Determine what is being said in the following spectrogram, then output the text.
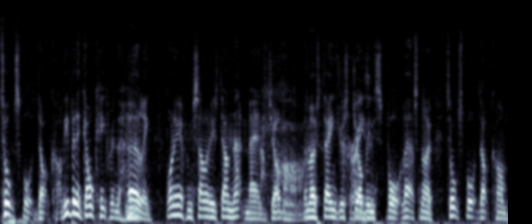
Talksport.com. Have you been a goalkeeper in the hmm. hurling? Want to hear from someone who's done that mad oh, job, the most dangerous job in sport? Let us know. Talksport.com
